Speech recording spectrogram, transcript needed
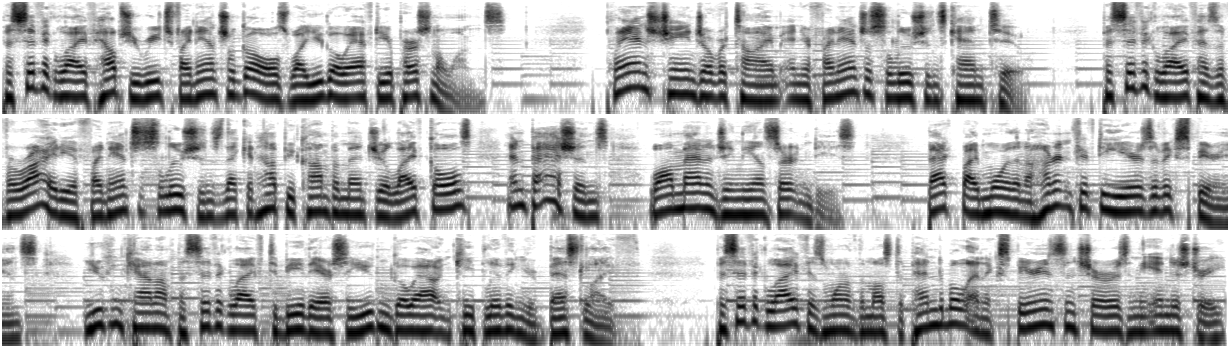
Pacific Life helps you reach financial goals while you go after your personal ones. Plans change over time, and your financial solutions can too. Pacific Life has a variety of financial solutions that can help you complement your life goals and passions while managing the uncertainties. Backed by more than 150 years of experience, you can count on Pacific Life to be there so you can go out and keep living your best life. Pacific Life is one of the most dependable and experienced insurers in the industry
